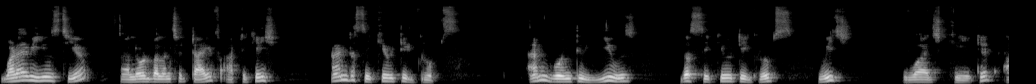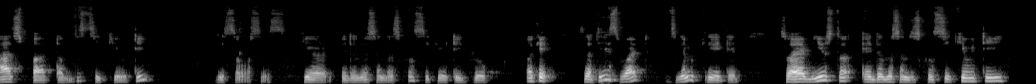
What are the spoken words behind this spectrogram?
what i've used here? A load balancer type application and the security groups. I'm going to use the security groups which was created as part of the security resources. Here aws underscore security group. Okay? So that is what is going to be created. So i have used the aws underscore security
